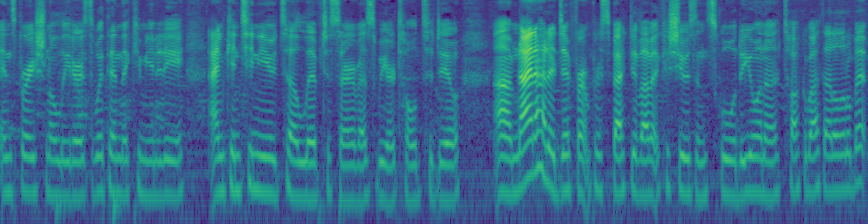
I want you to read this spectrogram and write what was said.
inspirational leaders within the community and continue to live to serve as we are told to do. Um, Nina had a different perspective of it because she was in school. Do you want to talk about that a little bit?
